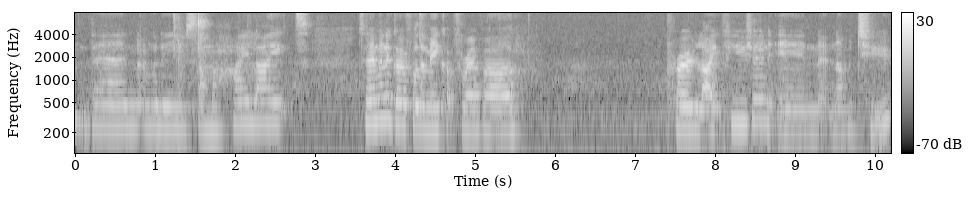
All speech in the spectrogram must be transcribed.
then i'm going to use some highlight. Today i'm going to go for the makeup forever pro light fusion in number two.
